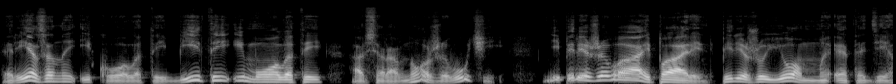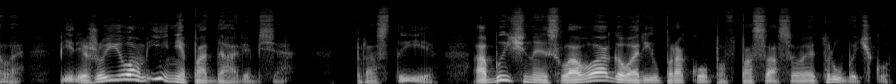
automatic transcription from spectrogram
резанный и колотый, битый и молотый, а все равно живучий. Не переживай, парень, пережуем мы это дело. Пережуем и не подавимся. Простые, обычные слова говорил Прокопов, посасывая трубочку,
